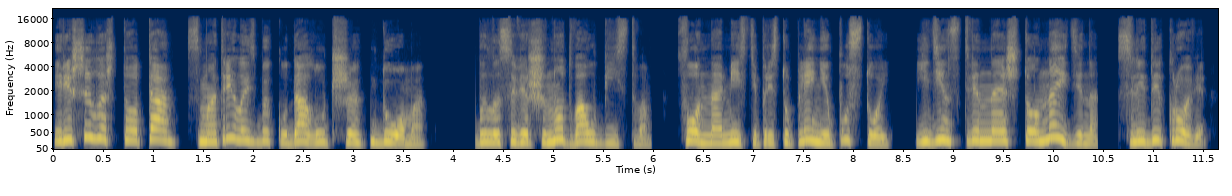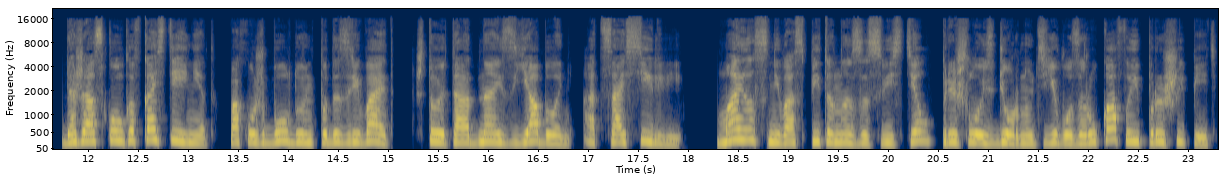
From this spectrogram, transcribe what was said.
и решила, что та смотрелась бы куда лучше дома. Было совершено два убийства. Фон на месте преступления пустой. Единственное, что найдено – следы крови. Даже осколков костей нет. Похоже, Болдуин подозревает, что это одна из яблонь отца Сильвии. Майлз невоспитанно засвистел, пришлось дернуть его за рукав и прошипеть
